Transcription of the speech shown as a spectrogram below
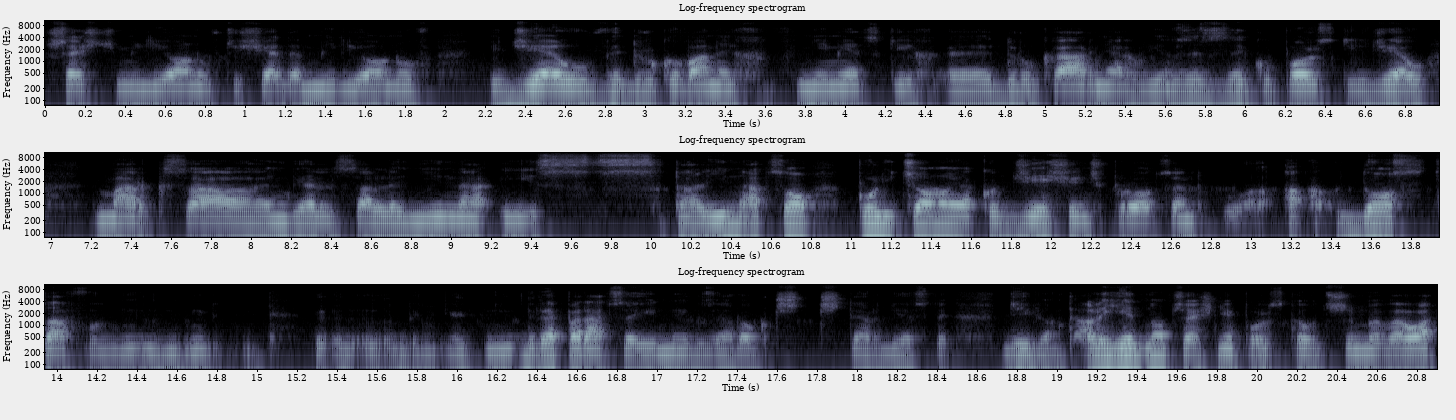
6 milionów czy 7 milionów dzieł wydrukowanych w niemieckich drukarniach w języku polskich, dzieł Marksa, Engelsa, Lenina i Stalina, co policzono jako 10% dostaw reparacyjnych za rok 1949. Ale jednocześnie Polska otrzymywała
